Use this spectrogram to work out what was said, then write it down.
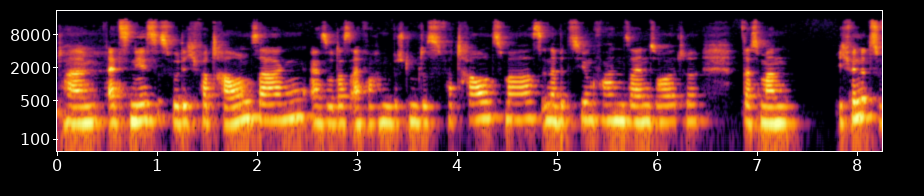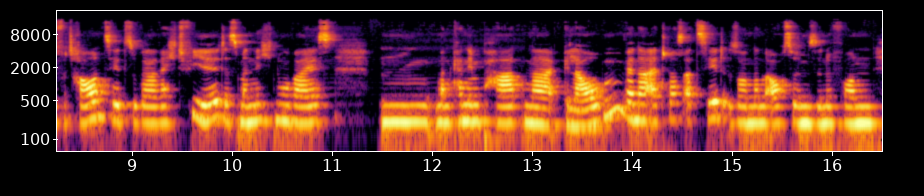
Total. Als nächstes würde ich Vertrauen sagen, also dass einfach ein bestimmtes Vertrauensmaß in der Beziehung vorhanden sein sollte, dass man, ich finde, zu Vertrauen zählt sogar recht viel, dass man nicht nur weiß, hm, man kann dem Partner glauben, wenn er etwas erzählt, sondern auch so im Sinne von,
